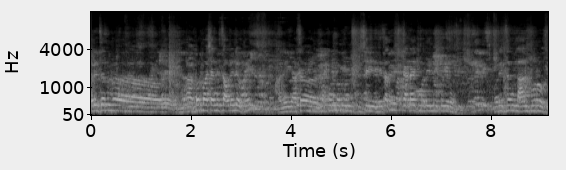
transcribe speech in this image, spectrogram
बरेच जण मधमाशांनी चावलेले होते. आणि असं लपून लपून जसे येतात त्या टाईपमध्ये लोक येत होते बरेच जण लहान पोरं होते.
